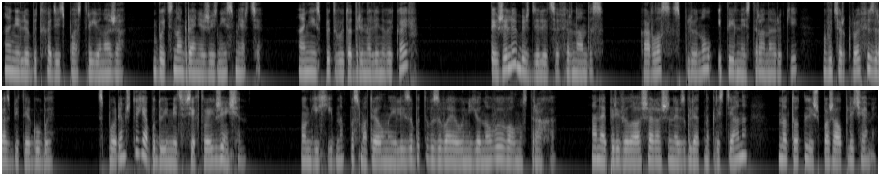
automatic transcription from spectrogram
Они любят ходить по острию ножа, быть на грани жизни и смерти. Они испытывают адреналиновый кайф? Ты же любишь делиться, Фернандес. Карлос сплюнул и тыльной стороной руки вытер кровь из разбитой губы. Спорим, что я буду иметь всех твоих женщин?» Он ехидно посмотрел на Элизабет, вызывая у нее новую волну страха. Она перевела ошарашенный взгляд на Кристиана, но тот лишь пожал плечами.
